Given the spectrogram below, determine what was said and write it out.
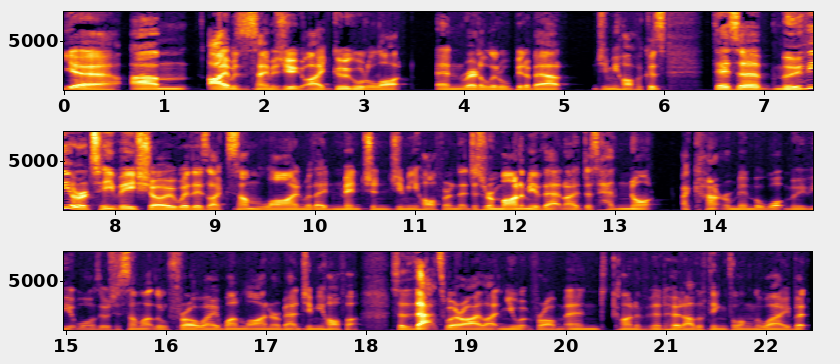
Yeah, um, I was the same as you. I googled a lot and read a little bit about Jimmy Hoffa because there's a movie or a TV show where there's like some line where they'd mention Jimmy Hoffa, and that just reminded me of that. And I just have not, I can't remember what movie it was. It was just some like little throwaway one liner about Jimmy Hoffa. So that's where I like knew it from, and kind of had heard other things along the way. But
